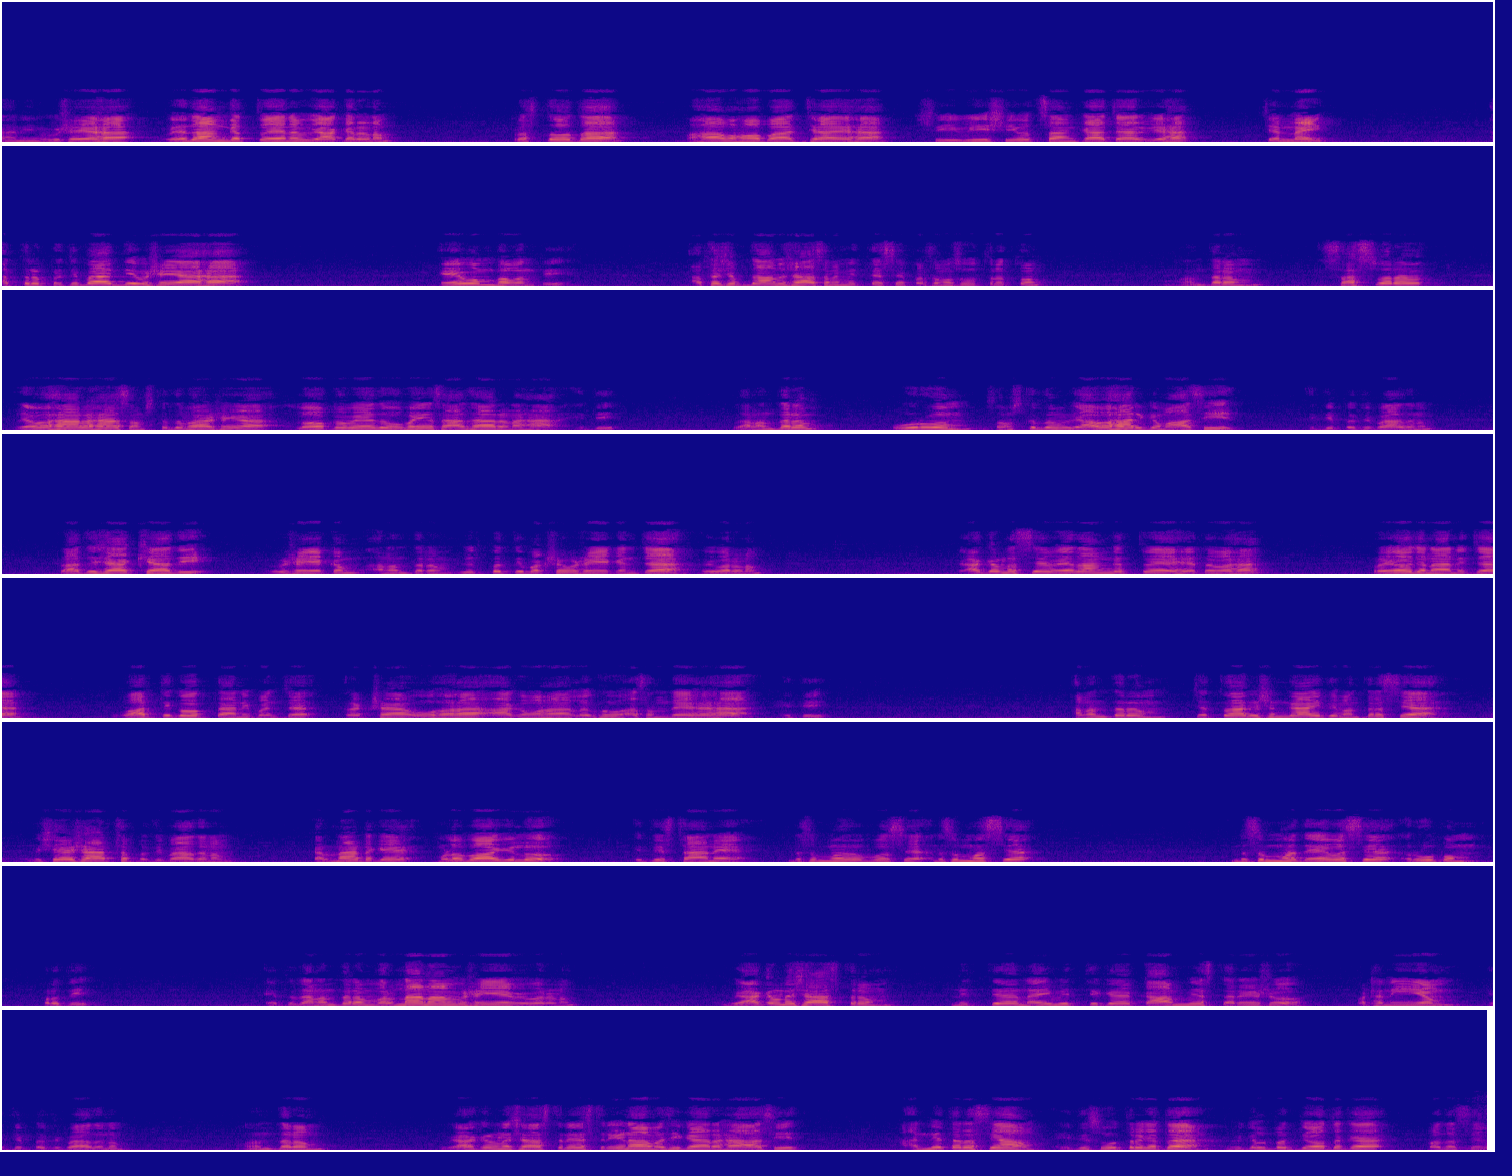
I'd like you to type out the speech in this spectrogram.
इदानीं विषयः वेदाङ्गत्वेन व्याकरणं प्रस्तोत महामहोपाध्यायः श्री वि श्रीवत्साङ्काचार्यः, चेन्नै। अत्र प्रतिपाद्यविषयाः एवं भवन्ति। अथ शब्दानुशासनम् इत्यस्य प्रथमसूत्रत्वम्। अनन्तरं सस्वरव्यवहारः संस्कृतभाषया लोकवेद उभयसाधारणः इति। अनन्तरं पूर्वं संस्कृतं व्यावहारिकमासीत् इति प्रतिपादनं। प्रातिशाख्यादिविषयकम् अनन्तरं व्युत्पत्तिपक्षविषयकं च विवरणं व्याकरणस्य वेदाङ्गत्वे हेतवः प्रयोजनानि च वार्तिकोक्तानि पञ्च रक्षा, ऊहः, आगमः, लघु, असन्देहः इति। अनन्तरं चत्वारि शृङ्गा इति मन्त्रस्य विशेषार्थप्रतिपादनं कर्णाटके मुळबागिलु इति स्थाने नृसिंहरूपस्य नृसिंहस्य नृसिंहदेवस्य रूपं प्रति एतदनन्तरं वर्णानां विषये विवरणं व्याकरणशास्त्रं नित्यनैमित्तिककाम्यस्तरेषु पठनीयम् इति प्रतिपादनम् अनन्तरं व्याकरणशास्त्रे स्त्रीणाम् अधिकारः आसीत् अन्यतरस्याम् इति सूत्रगतविकल्पद्योतकपदस्य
